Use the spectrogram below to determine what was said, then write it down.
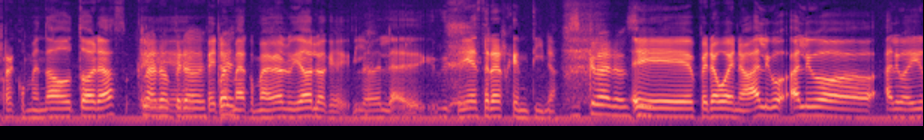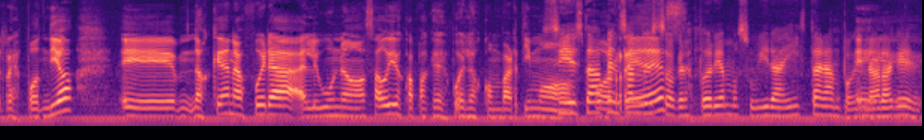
recomendado autoras. Claro, eh, pero después- me, me había olvidado lo que lo la- tenía que ser argentina. Claro, sí. Eh, pero bueno, algo, algo, algo ahí respondió. Eh, nos quedan afuera algunos audios, capaz que después los compartimos. sí, estaba por pensando redes. eso, que los podríamos subir a Instagram, porque la verdad que...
